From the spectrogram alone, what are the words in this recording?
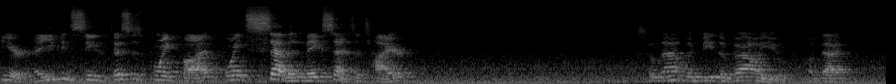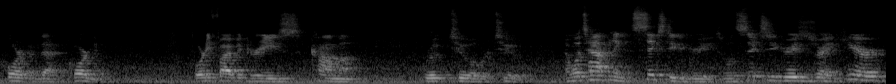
here. Now you can see that this is 0.5. 0.7 makes sense. It's higher. So that would be the value of that, of that coordinate. 45 degrees, comma, root 2 over 2. And what's happening at 60 degrees? Well, 60 degrees is right here.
